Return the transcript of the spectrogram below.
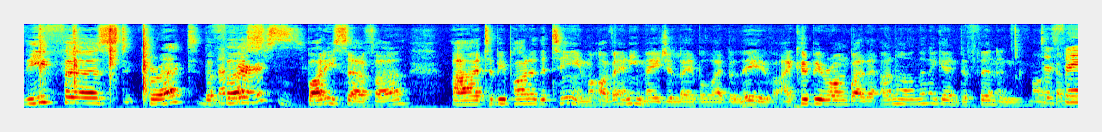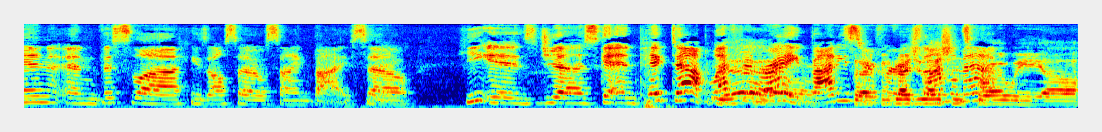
the first, correct, the, The first, first. body surfer uh, to be part of the team of any major label, I believe. I could be wrong by that. Oh no, and then again, Defin and Mark. Defin and Vissla, he's also signed by. So Yeah. he is just getting picked up left and right. Body So surfers congratulations, on bro. We uh,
